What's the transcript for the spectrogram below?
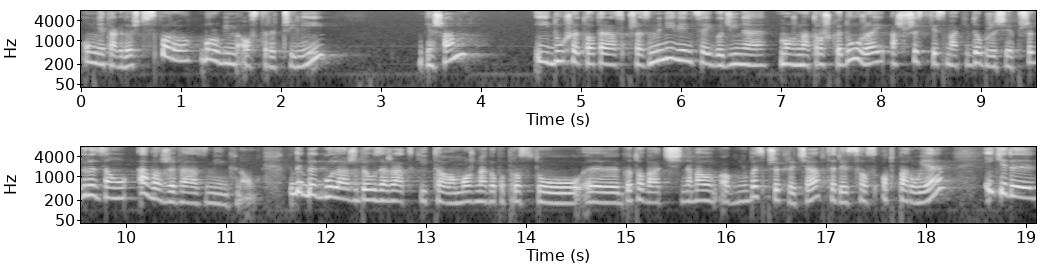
U mnie tak dość sporo, bo lubimy ostre chili. Mieszam. I duszę to teraz przez mniej więcej godzinę, można troszkę dłużej, aż wszystkie smaki dobrze się przegryzą, a warzywa zmiękną. Gdyby gulasz był za rzadki, to można go po prostu y, gotować na małym ogniu bez przykrycia, wtedy sos odparuje i kiedy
